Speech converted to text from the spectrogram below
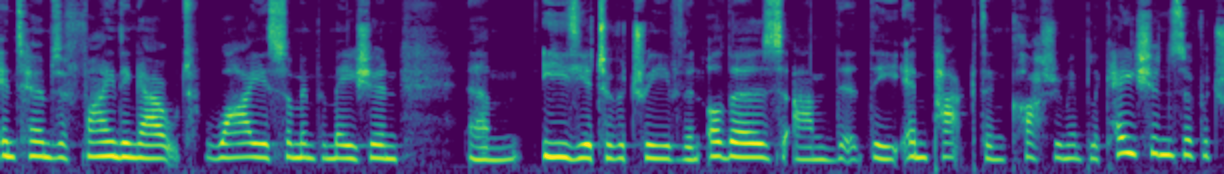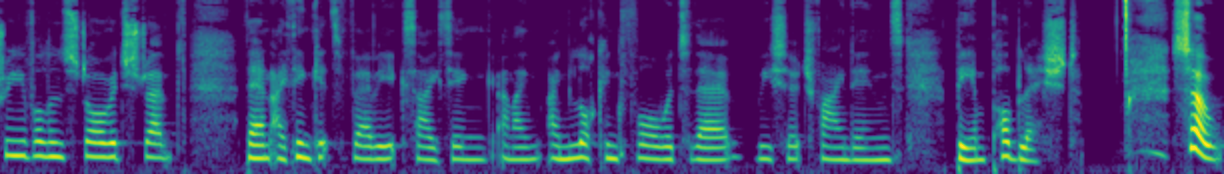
in terms of finding out why is some information um, easier to retrieve than others, and the, the, impact and classroom implications of retrieval and storage strength, then I think it's very exciting, and I'm, I'm looking forward to their research findings being published. So,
